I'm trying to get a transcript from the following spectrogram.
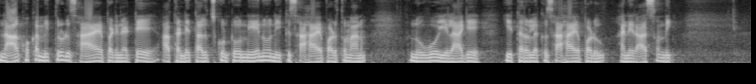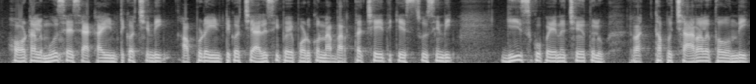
నాకొక మిత్రుడు సహాయపడినట్టే అతన్ని తలుచుకుంటూ నేను నీకు సహాయపడుతున్నాను. నువ్వు ఇలాగే ఇతరులకు సహాయపడు అని రాసింది. హోటల్ మూసేశాక ఇంటికొచ్చింది. అప్పుడే ఇంటికొచ్చి అలసిపోయి పడుకున్న భర్త చేతికేసి చూసింది. గీసుకుపోయిన చేతులు రక్తపు చారలతో ఉంది.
